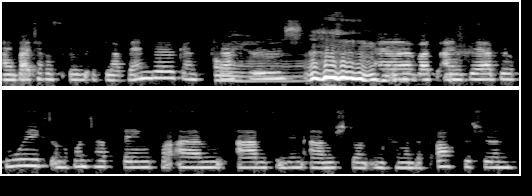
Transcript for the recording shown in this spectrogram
ein weiteres Öl ist Lavendel, ganz klassisch, oh ja. äh, was einen sehr beruhigt und runterbringt. Vor allem abends in den Abendstunden kann man das auch sehr schön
